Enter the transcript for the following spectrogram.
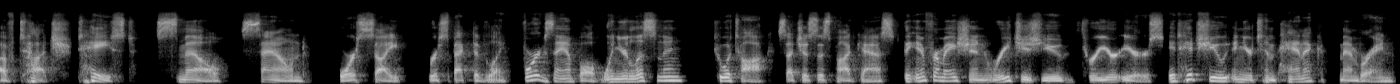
of touch, taste, smell, sound, or sight, respectively. For example, when you're listening to a talk, such as this podcast, the information reaches you through your ears. It hits you in your tympanic membrane,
